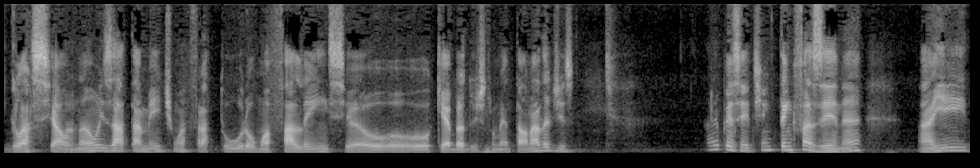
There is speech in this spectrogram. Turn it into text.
Glacial, Aham. não exatamente uma fratura, ou uma falência, ou, ou quebra do instrumental, nada disso. Aí eu pensei, tinha, tem que fazer, né? Aí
